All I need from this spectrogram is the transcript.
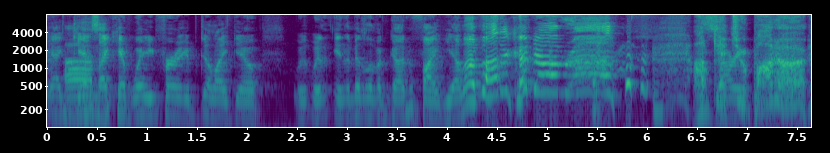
Yeah, I Um, guess I kept waiting for him to like, you know, w- w- in the middle of a gunfight, yell Avada Kedavra! I'll get you, Potter,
